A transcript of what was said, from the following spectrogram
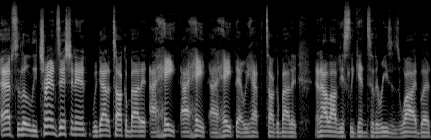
Absolutely. Transitioning, we got to talk about it. I hate, I hate, I hate that we have to talk about it. And I'll obviously get into the reasons why. But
